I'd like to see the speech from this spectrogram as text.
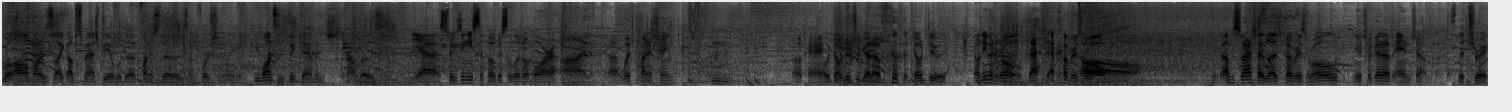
will Olimar's like up smash be able to punish those, unfortunately. He wants his big damage combos. Yeah, Swigsy needs to focus a little more on uh, whiff punishing. Okay. Oh, don't neutral get up. don't do it. Don't even roll. That that covers roll. Oh, Up smash that ledge covers roll, neutral get up, and jump. it's the trick.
